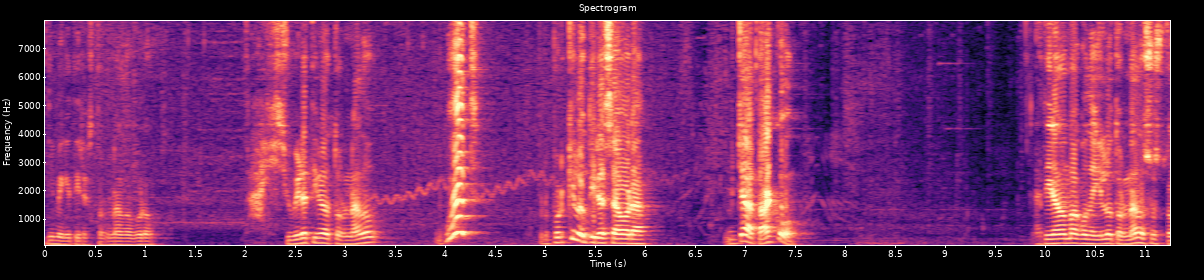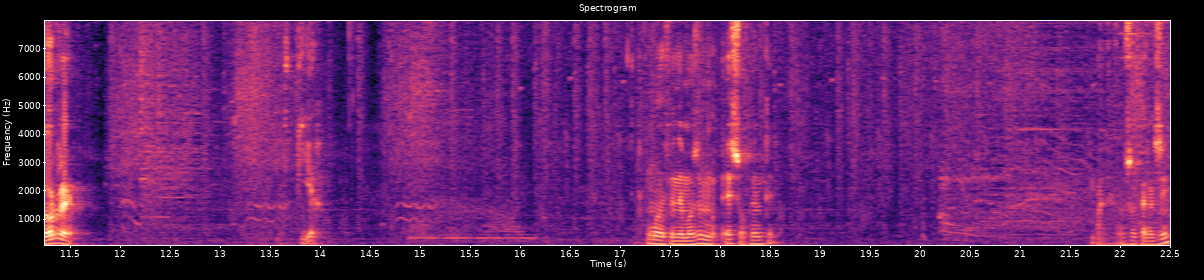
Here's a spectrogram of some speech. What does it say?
Dime que tiras tornado, bro. Ay, si hubiera tirado tornado... ¿What? ¿Pero por qué lo tiras ahora? Ya ataco. Ha tirado mago de hielo tornado, eso es torre. Hostia. ¿Cómo defendemos eso, gente? Vale, vamos a hacer así.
